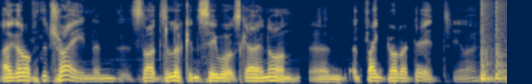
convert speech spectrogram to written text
I got off the train and started to look and see what's going on, and, and thank God I did. You know.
